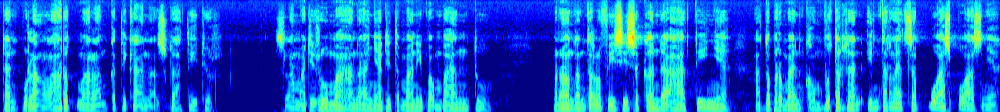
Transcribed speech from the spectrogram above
dan pulang larut malam ketika anak sudah tidur. Selama di rumah anaknya ditemani pembantu, menonton televisi sekehendak hatinya atau bermain komputer dan internet sepuas-puasnya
